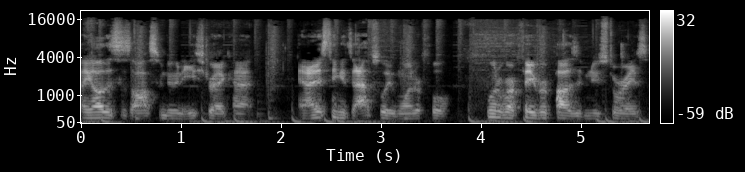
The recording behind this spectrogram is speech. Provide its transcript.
like, oh, this is awesome doing an Easter egg hunt, and I just think it's absolutely wonderful. One of our favorite positive news stories,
